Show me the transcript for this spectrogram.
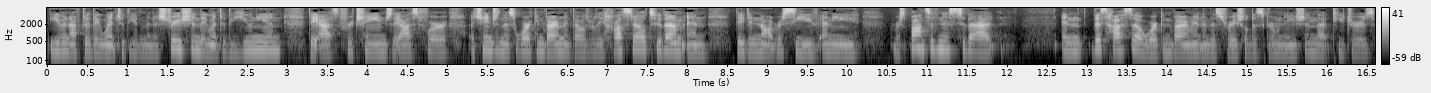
Even after they went to the administration, they went to the union, they asked for change, they asked for a change in this work environment that was really hostile to them, and they did not receive any responsiveness to that. And this hostile work environment and this racial discrimination that teachers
